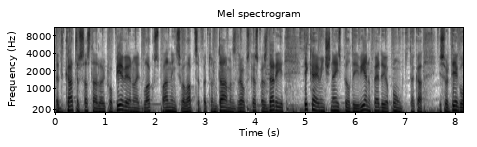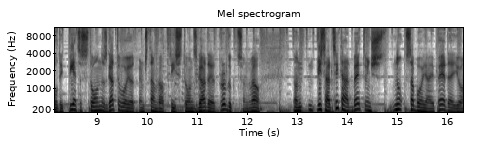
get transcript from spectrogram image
tad katru sastāvdaļu, ko pievienojat blakus paniņas, vēl apcepat un tā mans draugs Kaspars darīja, tikai viņš neizpildīja vienu pēdējo punktu. Tā kā jūs varat ieguldīt 5 stundas, gatavojot, pirms tam vēl 3 stundas gādājot produktus un vēl un visādi citādi, bet viņš nu, sabojāja pēdējo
